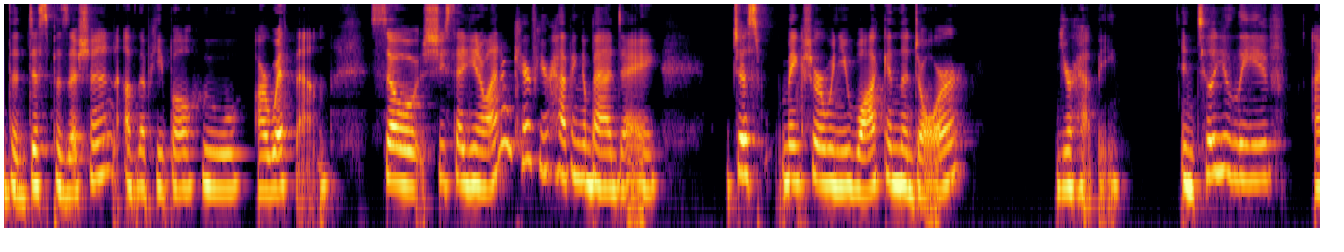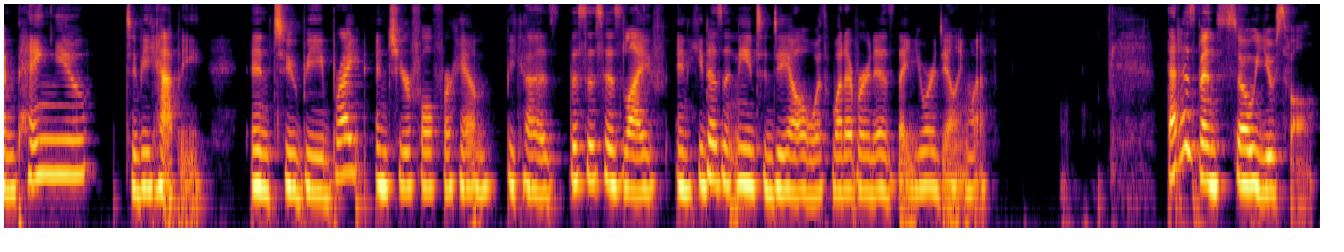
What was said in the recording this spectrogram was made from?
the disposition of the people who are with them. So she said, you know, I don't care if you're having a bad day just make sure when you walk in the door, you're happy. Until you leave, I'm paying you to be happy and to be bright and cheerful for him because this is his life and he doesn't need to deal with whatever it is that you are dealing with. That has been so useful.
